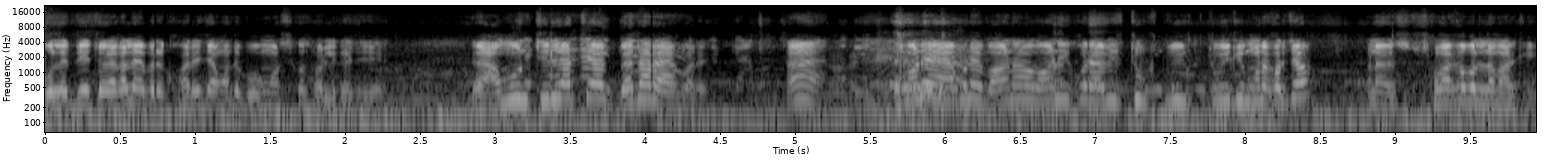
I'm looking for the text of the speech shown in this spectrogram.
বলে দিয়ে চলে গেলো এবারে ঘরে যে আমাদের বৌমা সব লিখেছে এমন চিল্লাচ্ছে বেদারা করে হ্যাঁ? মানে মানে বানা বানি করে আমি তুমি তুমি কি মনে করছ? মানে সোমাকে বললাম আর কি।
